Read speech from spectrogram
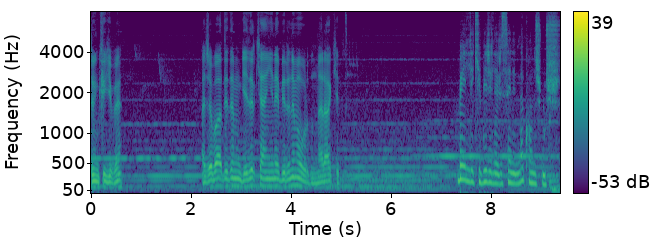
dünkü gibi. Acaba dedim gelirken yine birini mi vurdun merak ettim. Belli ki birileri seninle konuşmuş.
